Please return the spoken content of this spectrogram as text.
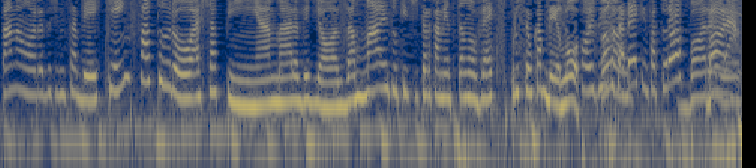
tá na hora da gente saber quem faturou a chapinha maravilhosa, mais o kit de tratamento da Novex pro seu cabelo. Pois Vamos então. saber quem faturou? Bora Bora!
